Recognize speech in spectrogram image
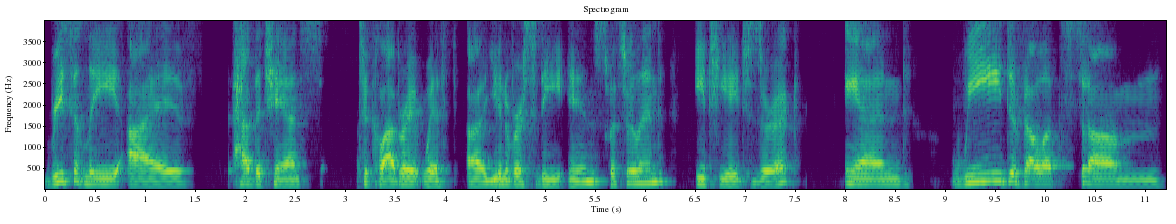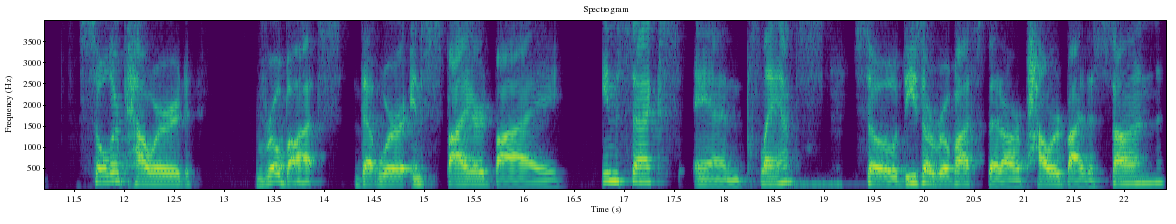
recently I've had the chance to collaborate with a university in Switzerland, ETH Zurich, and we developed some solar powered robots that were inspired by insects and plants. So these are robots that are powered by the sun.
